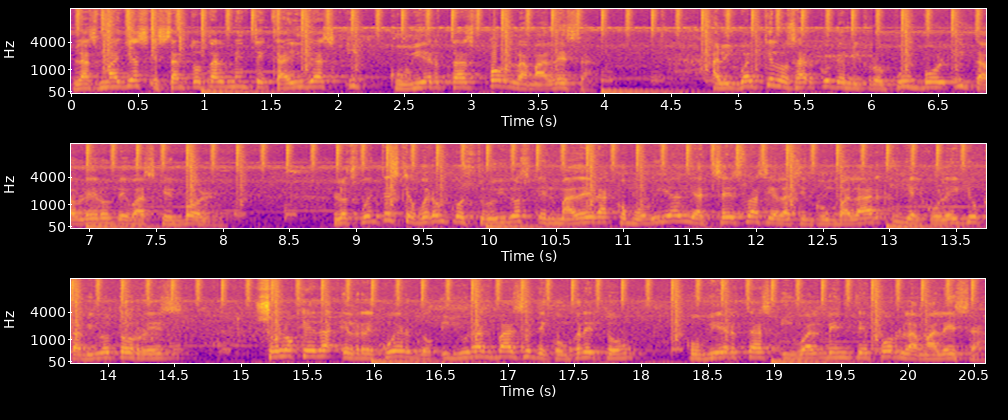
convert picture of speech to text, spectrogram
las mallas están totalmente caídas y cubiertas por la maleza, al igual que los arcos de microfútbol y tableros de básquetbol. Los puentes que fueron construidos en madera como vía de acceso hacia la circunvalar y el colegio Camilo Torres, solo queda el recuerdo y unas bases de concreto cubiertas igualmente por la maleza,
